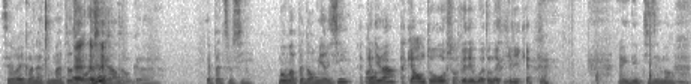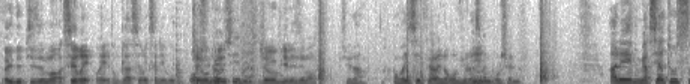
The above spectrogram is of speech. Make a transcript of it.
C'est vrai qu'on a tout le matos Euh, pour le faire, donc il n'y a pas de souci. Bon, on va pas dormir ici À On y va? À 40 euros, je t'en fais des boîtes en acrylique. hein. Avec des petits aimants. Avec des petits aimants. C'est vrai, oui, donc là c'est vrai que ça les vaut. Oh, J'avais oublié, aussi, bien. j'avais oublié les aimants. Celui-là. On va essayer de faire une review la Hmm. semaine prochaine. Allez, merci à tous.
